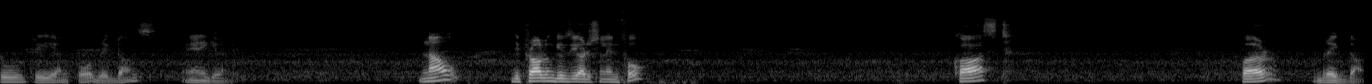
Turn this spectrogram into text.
2 3 and 4 breakdowns in any given day now the problem gives you additional info. Cost per breakdown.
